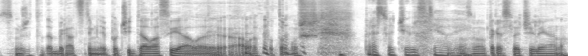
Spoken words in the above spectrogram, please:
Myslím, že teda brat s tým nepočítal asi, ale, ale potom už... Presvedčili ste ho. sme ho presvedčili, áno.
